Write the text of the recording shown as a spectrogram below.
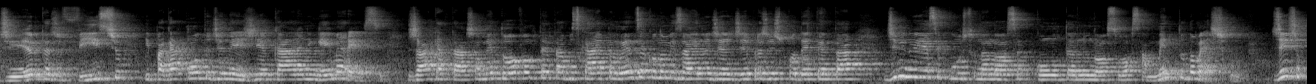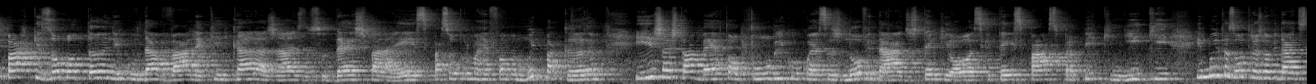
Dinheiro tá difícil e pagar conta de energia cara ninguém merece. Já que a taxa aumentou, vamos tentar buscar pelo menos economizar no dia a dia para a gente poder tentar diminuir esse custo na nossa conta, no nosso orçamento doméstico. Gente, o Parque Zoobotânico da Vale, aqui em Carajás, no Sudeste Paraense, passou por uma reforma muito bacana e já está aberto ao público com essas novidades. Tem quiosque, tem espaço para piquenique e outras novidades.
